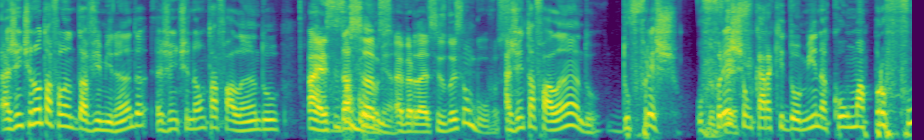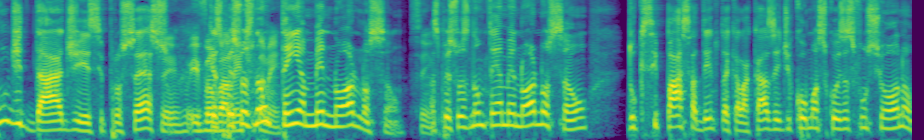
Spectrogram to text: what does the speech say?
A gente não tá falando da Davi Miranda, a gente não tá falando. Ah, esses Da são burros. Sâmia. É verdade, esses dois são burros. A gente tá falando do Freixo. O Do Freixo, Freixo. é um cara que domina com uma profundidade esse processo Sim, que as pessoas não também. têm a menor noção. Sim. As pessoas não têm a menor noção do que se passa dentro daquela casa e de como as coisas funcionam.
